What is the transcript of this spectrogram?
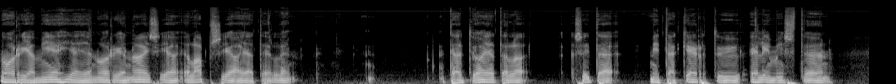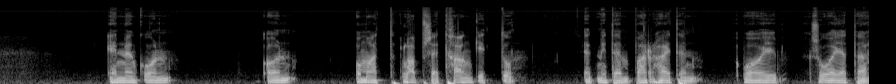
nuoria miehiä ja nuoria naisia ja lapsia ajatellen täytyy ajatella sitä, mitä kertyy elimistöön ennen kuin on omat lapset hankittu, että miten parhaiten voi suojata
